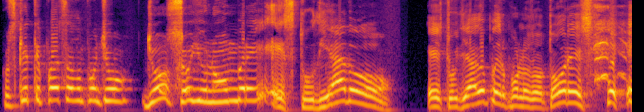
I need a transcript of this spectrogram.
Pues, ¿qué te pasa, don Poncho? Yo soy un hombre estudiado. Estudiado, pero por los doctores.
